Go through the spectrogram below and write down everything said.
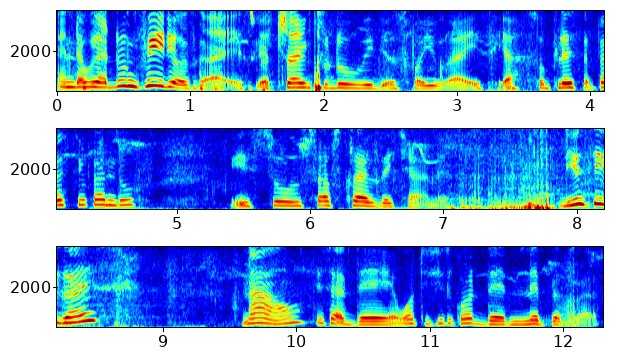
and we are doing videos guys we are trying to do videos for you guys yeah so please the best you can do is to subscribe the channel. Do you see guys? Now these are the what is it called? The napier grass.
